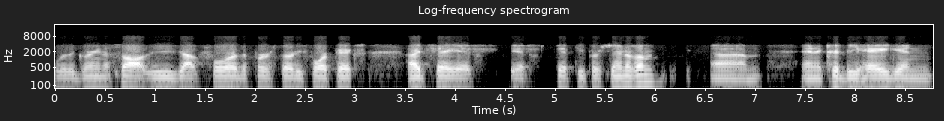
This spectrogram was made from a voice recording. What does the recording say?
with a grain of salt. You got four of the first 34 picks. I'd say if if 50% of them, um, and it could be Hagen,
